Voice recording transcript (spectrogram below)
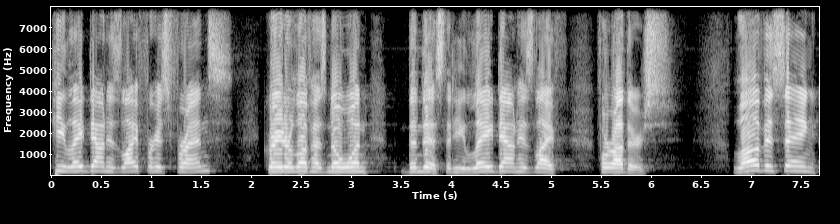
He laid down his life for his friends. Greater love has no one than this, that he laid down his life for others. Love is saying,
